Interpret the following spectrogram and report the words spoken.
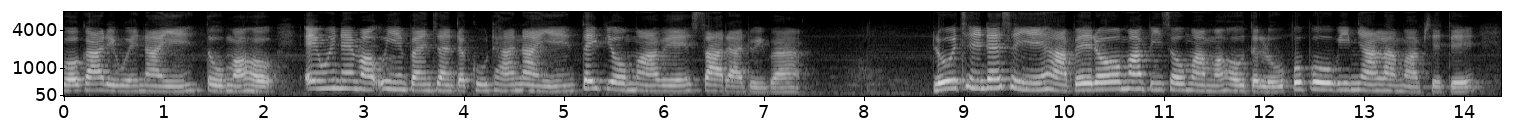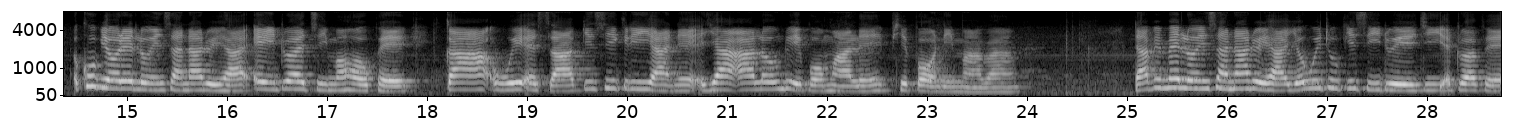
ဘောကားတွေဝယ်နိုင်ရင်သို့မဟုတ်အိမ်ဝင်းထဲမှာဥယျာဉ်ပန်းချံတစ်ခုထားနိုင်ရင်တိတ်ပြောမှာပဲစတာတွေပါ။လိုချင်တဲ့စရင်ဟာဘယ်တော့မှပြီးဆုံးမှာမဟုတ်သလိုပူပူပြီးများလာမှာဖြစ်တယ်။ အခုပြောတဲ့လူရင်ဆန္ဒတွေဟာအိမ်အတွက်ကြီးမဟုတ်ပဲကားအဝေးအစားပစ္စည်းကိရိယာနဲ့အရာအလုံးတွေပေါ်မှာလည်းဖြစ်ပေါ်နေမှာပါ။ဒါပေမဲ့လူရင်ဆန္ဒတွေဟာရုပ်ဝိထုပစ္စည်းတွေကြီးအတွက်ပဲ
